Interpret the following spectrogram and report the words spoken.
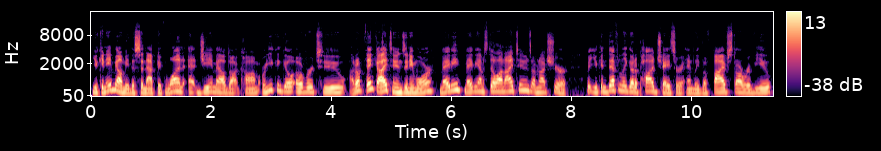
You can email me, the synaptic1 at gmail.com, or you can go over to, I don't think iTunes anymore. Maybe, maybe I'm still on iTunes. I'm not sure. But you can definitely go to Podchaser and leave a five star review.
